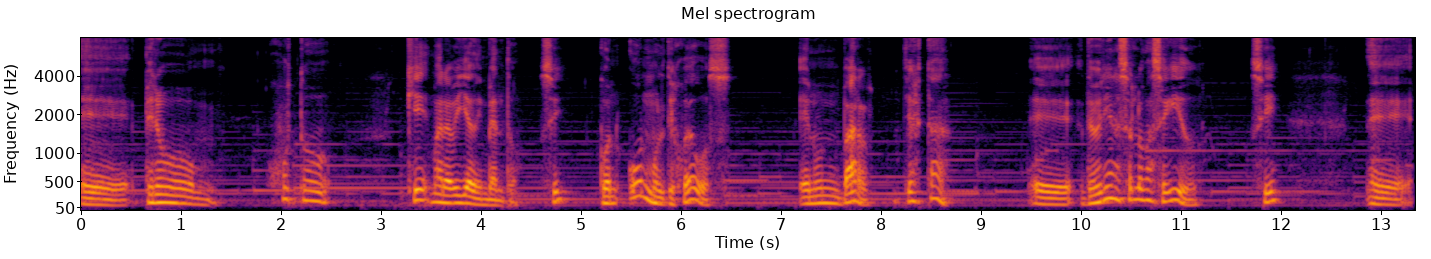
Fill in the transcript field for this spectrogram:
Eh, pero justo qué maravilla de invento, ¿sí? Con un multijuegos en un bar, ya está. Eh, deberían hacerlo más seguido, ¿sí? Eh,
